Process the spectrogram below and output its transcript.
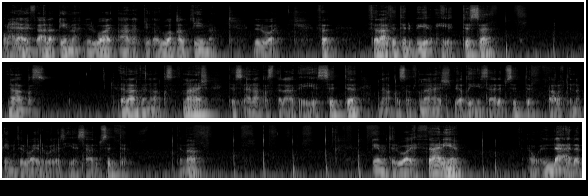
وراح نعرف أعلى قيمة لل y أعلى وأقل قيمة لل y. فثلاثة تربيع هي تسعة ناقص ثلاثة ناقص 12 تسعة ناقص ثلاثة هي ستة ناقص 12 بيعطيني سالب ستة. فعرفت أن قيمة ال y الأولى هي سالب ستة. تمام؟ قيمة ال y الثانية أو الأعلى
